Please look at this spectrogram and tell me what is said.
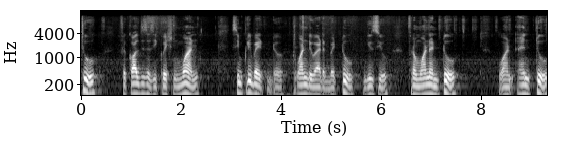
2 if I call this as equation 1 simply by 1 divided by 2 gives you from 1 and 2 1 and 2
